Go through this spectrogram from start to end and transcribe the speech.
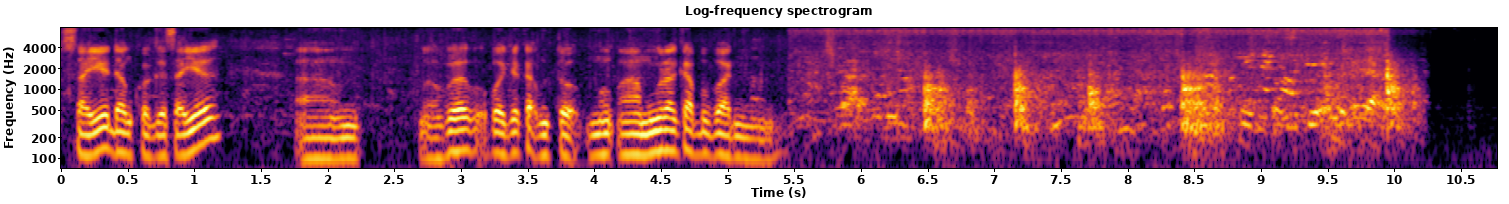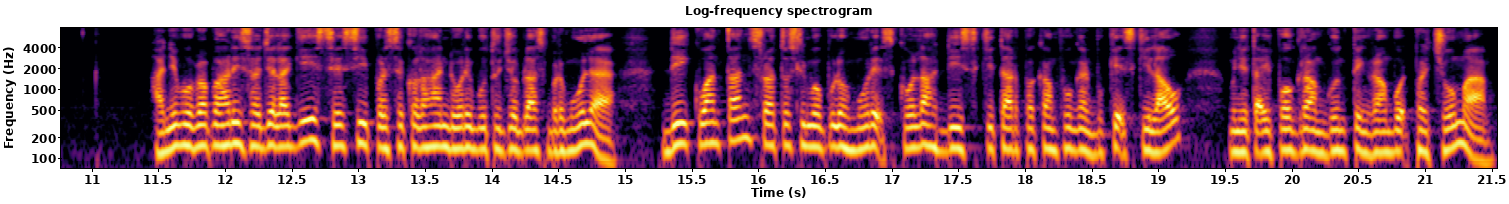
saya dan keluarga saya um, apa, apa cakap untuk uh, mengurangkan beban Hanya beberapa hari saja lagi sesi persekolahan 2017 bermula. Di Kuantan, 150 murid sekolah di sekitar perkampungan Bukit Sekilau menyertai program gunting rambut percuma.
